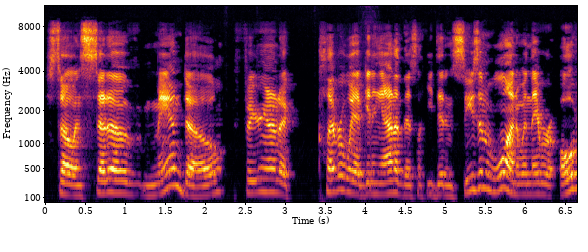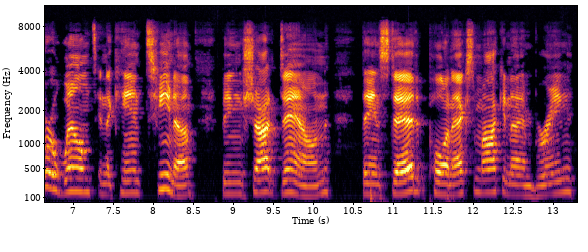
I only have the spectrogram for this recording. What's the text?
So instead of Mando figuring out a clever way of getting out of this, like he did in season one when they were overwhelmed in the cantina being shot down, they instead pull an ex machina and bring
